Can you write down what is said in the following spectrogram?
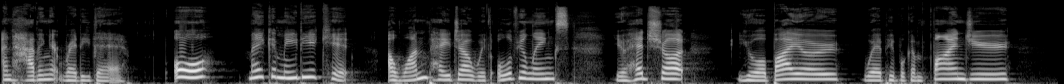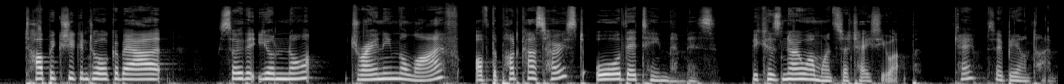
and having it ready there. Or make a media kit, a one pager with all of your links, your headshot, your bio, where people can find you, topics you can talk about, so that you're not draining the life of the podcast host or their team members because no one wants to chase you up. Okay, so be on time.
